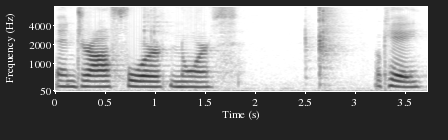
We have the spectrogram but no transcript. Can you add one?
and draw for north. Okay,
